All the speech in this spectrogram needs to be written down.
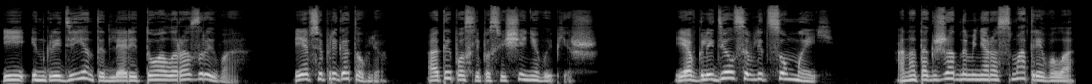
И ингредиенты для ритуала разрыва. Я все приготовлю, а ты после посвящения выпьешь. Я вгляделся в лицо Мэй. Она так жадно меня рассматривала,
